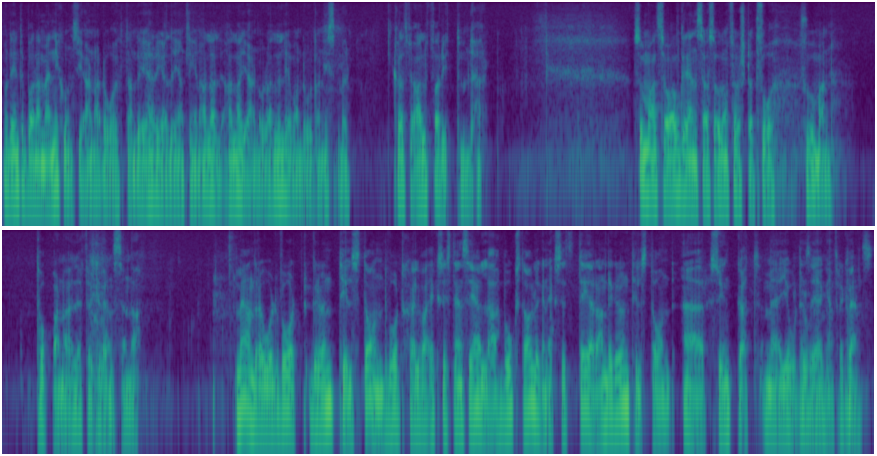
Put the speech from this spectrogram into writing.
Och det är inte bara människans hjärna då, utan det här gäller egentligen alla, alla hjärnor, alla levande organismer. kallas för alfarytm det här. Som alltså avgränsas av de första två Schumann-topparna eller frekvenserna. Med andra ord, vårt grundtillstånd, vårt själva existentiella, bokstavligen existerande grundtillstånd är synkat med jordens Jorden. egen frekvens.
